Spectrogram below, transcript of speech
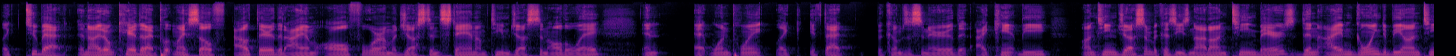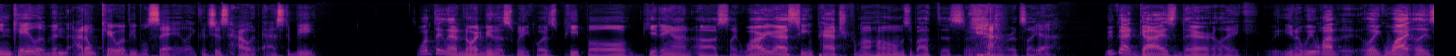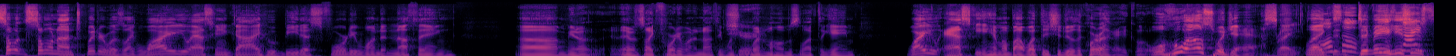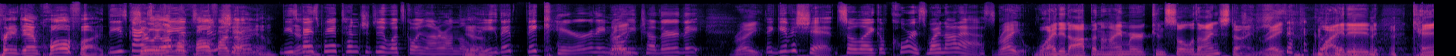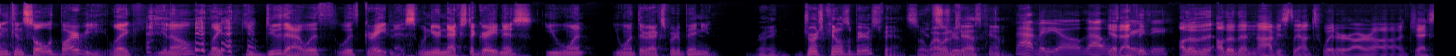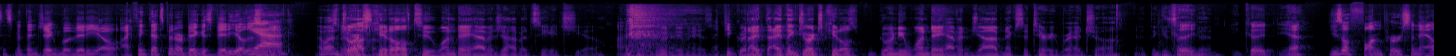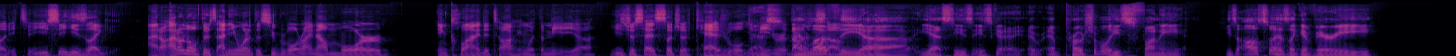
Like too bad, and I don't care that I put myself out there that I am all for. I'm a Justin Stan. I'm Team Justin all the way. And at one point, like if that becomes a scenario that I can't be on Team Justin because he's not on Team Bears, then I am going to be on Team Caleb, and I don't care what people say. Like it's just how it has to be. One thing that annoyed me this week was people getting on us like, "Why are you asking Patrick Mahomes about this?" Or whatever. It's like, yeah. we've got guys there. Like, you know, we want like why? Like someone someone on Twitter was like, "Why are you asking a guy who beat us forty-one to nothing?" Um, you know, it was like forty-one to nothing when, Sure. when Mahomes left the game. Why are you asking him about what they should do with the quarterback? Like, well, who else would you ask? Right. Like Also, to me, these he seems pretty damn qualified. These guys certainly a lot pay more attention. qualified than I am. These Yeah. guys pay attention to what's going on around the Yeah. league. They they care. They know Right. each other. They Right. they give a shit. So like, of course, why not ask? Right. Why did Oppenheimer consult with Einstein? Right. Why did Ken consult with Barbie? Like you know, like you do that with with greatness. When you're next to greatness, you want you want their expert opinion. Right. George Kittle's a Bears fan, so why wouldn't true. you ask him? That video that was Yeah, that, I crazy. think other than other than obviously on Twitter, our uh, Jaxon Smith-Njigba video, I think that's been our biggest video this Yeah. week. I want George awesome. Kittle to one day have a job at CHGO. I think it would be amazing. be But I, I think George Kittle's going to one day have a job next to Terry Bradshaw. I think he's Could good. he could yeah. He's a fun personality too. You see, he's like I don't I don't know if there's anyone at the Super Bowl right now more inclined to talking with the media. He just has such a casual Yes. demeanor about I love himself. the uh yes, he's he's approachable, he's funny. He's also has like a very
